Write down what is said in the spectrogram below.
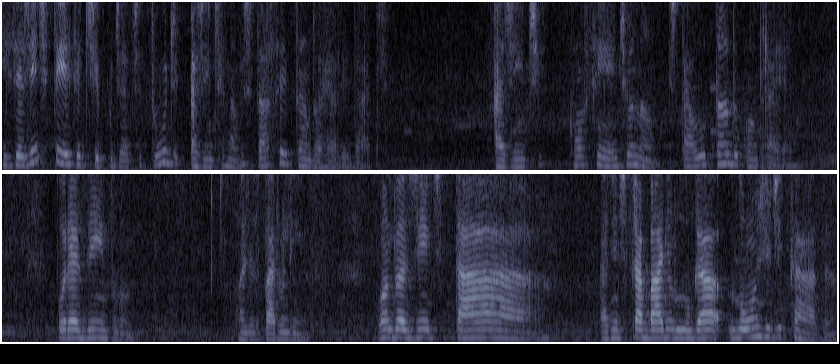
E se a gente tem esse tipo de atitude, a gente não está aceitando a realidade. A gente, consciente ou não, está lutando contra ela. Por exemplo, olha os barulhinhos. Quando a gente está. A gente trabalha em um lugar longe de casa,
